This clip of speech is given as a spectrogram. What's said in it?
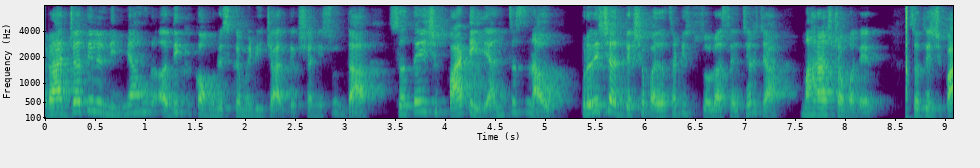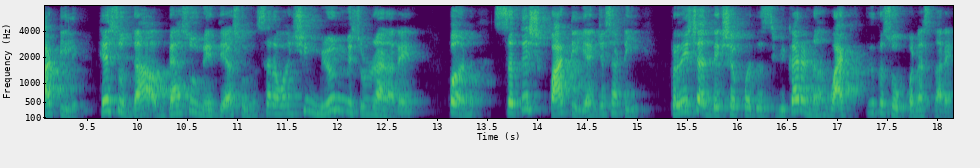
राज्यातील निम्म्याहून अधिक काँग्रेस कमिटीच्या अध्यक्षांनी सुद्धा सतेज पाटील यांचंच नाव प्रदेशाध्यक्ष पदासाठी सुचवलं असल्याची चर्चा महाराष्ट्रामध्ये. सतेज पाटील हे सुद्धा अभ्यासू नेते असून सर्वांशी मिळून मिसळून राहणार आहेत. पण सतेज पाटील यांच्यासाठी प्रदेशाध्यक्षपद स्वीकारणं वाटतं सोपं नसणार आहे.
